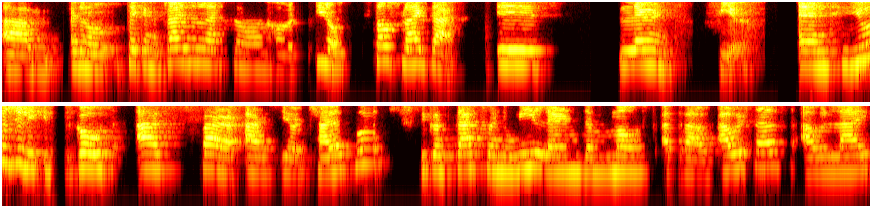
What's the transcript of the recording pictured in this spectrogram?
um, I don't know, taking a driving lesson or you know, stuff like that is learned fear. And usually it goes as far as your childhood, because that's when we learn the most about ourselves, our life,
